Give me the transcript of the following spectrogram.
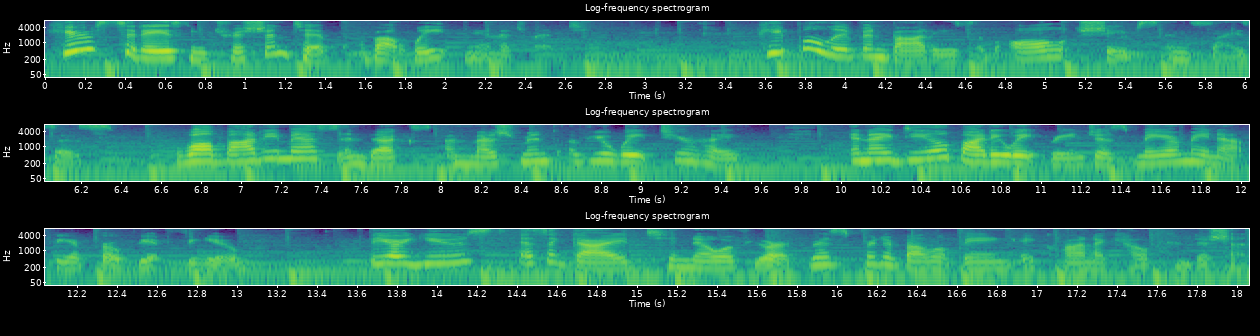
Here's today's nutrition tip about weight management. People live in bodies of all shapes and sizes. While body mass index, a measurement of your weight to your height, and ideal body weight ranges may or may not be appropriate for you. They are used as a guide to know if you are at risk for developing a chronic health condition.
